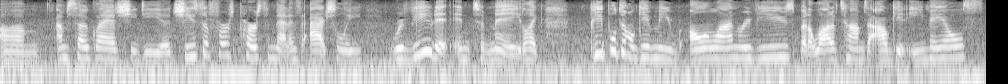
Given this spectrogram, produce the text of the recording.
Um, I'm so glad she did. She's the first person that has actually reviewed it into me. Like people don't give me online reviews, but a lot of times I'll get emails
